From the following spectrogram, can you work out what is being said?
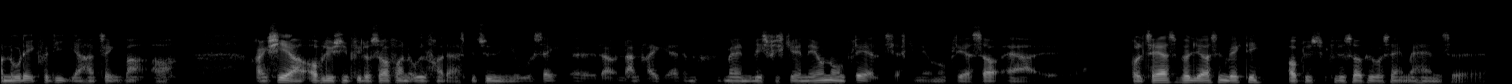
Og nu er det ikke fordi, jeg har tænkt mig at rangere oplysningsfilosoferne ud fra deres betydning i USA. Øh, der er en lang række af dem. Men hvis vi skal nævne nogle flere, eller hvis jeg skal nævne nogle flere, så er øh, Voltaire selvfølgelig også en vigtig oplysningsfilosof i USA med hans øh,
